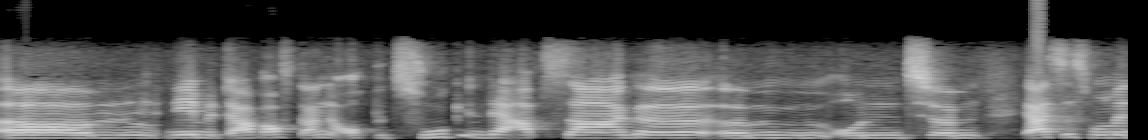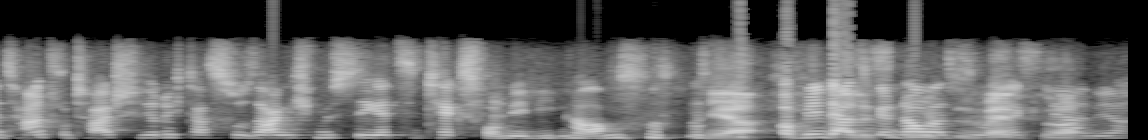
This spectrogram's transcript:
ähm, nehme darauf dann auch Bezug in der Absage. Ähm, und ähm, ja, es ist momentan total schwierig, das zu sagen, ich müsste jetzt einen Text vor mir liegen haben, ja, um Ihnen das genauer gut. zu erklären. Ja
